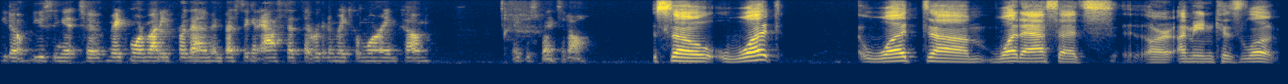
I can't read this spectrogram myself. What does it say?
you know, using it to make more money for them, investing in assets that were going to make them more income. They just spent it all. So what what um what assets are i mean because look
